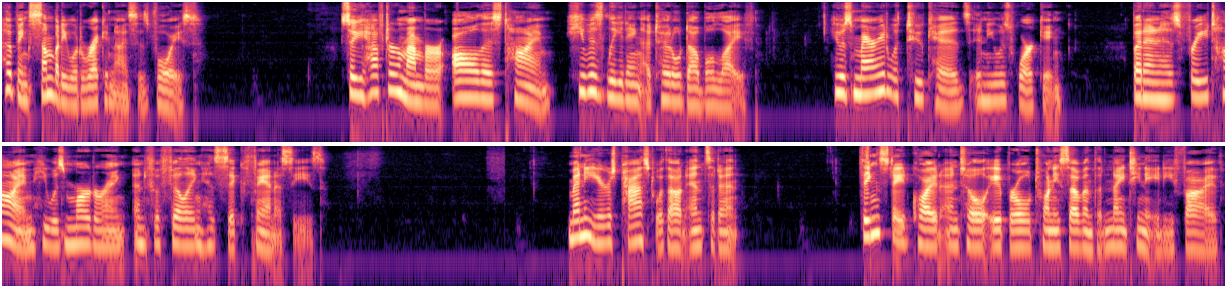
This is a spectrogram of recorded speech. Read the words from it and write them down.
hoping somebody would recognize his voice. So you have to remember, all this time, he was leading a total double life. He was married with two kids and he was working, but in his free time, he was murdering and fulfilling his sick fantasies. Many years passed without incident. Things stayed quiet until April 27th, 1985.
